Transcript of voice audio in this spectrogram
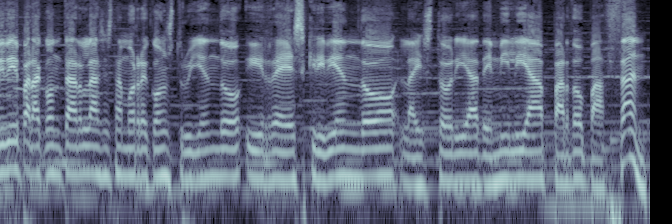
Vivir para contarlas estamos reconstruyendo y reescribiendo la historia de Emilia Pardo Bazán.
